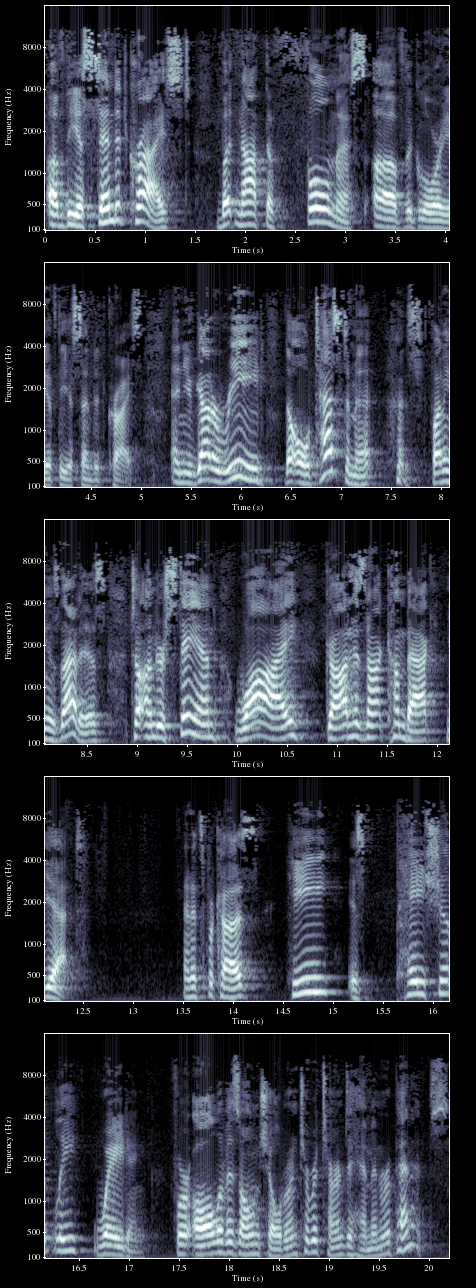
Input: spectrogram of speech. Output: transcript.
of the ascended Christ, but not the fullness of the glory of the ascended Christ. And you've got to read the Old Testament, as funny as that is, to understand why God has not come back yet. And it's because he is patiently waiting for all of his own children to return to him in repentance.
